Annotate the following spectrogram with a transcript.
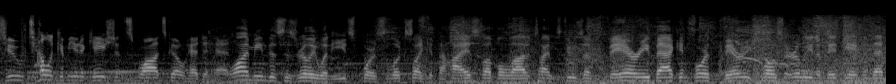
two telecommunication squads go head to head. Well, I mean, this is really what esports looks like at the highest level. A lot of times, too, is a very back and forth, very close early in a mid game, and then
